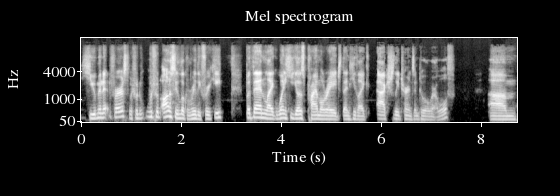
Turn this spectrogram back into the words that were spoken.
human at first, which would which would honestly look really freaky. But then like when he goes primal rage, then he like actually turns into a werewolf. Um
